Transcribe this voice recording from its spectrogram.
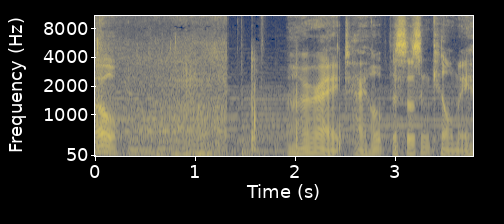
Oh, Alright, I hope this doesn't kill me.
